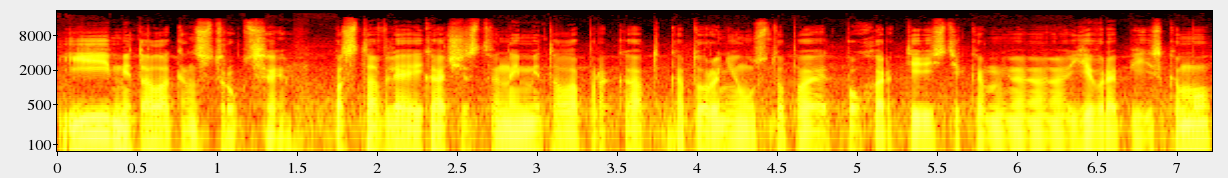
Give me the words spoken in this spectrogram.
и металлоконструкции. Поставляя качественный металлопрокат, который не уступает по характеристикам э, европейскому,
